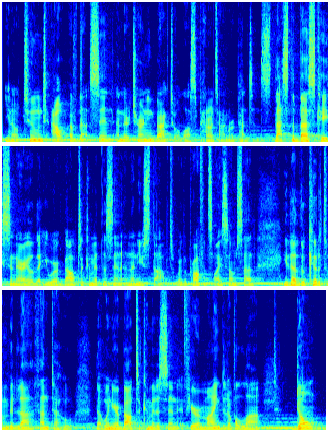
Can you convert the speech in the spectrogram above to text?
you know, tuned out of that sin and they're turning back to Allah subhanahu wa ta'ala in repentance. That's the best case scenario that you were about to commit the sin and then you stopped. Where the Prophet ﷺ said, إِذَا ذُكِرْتُم بِاللَّهِ فَانْتَهُ That when you're about to commit a sin, if you're reminded of Allah, don't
